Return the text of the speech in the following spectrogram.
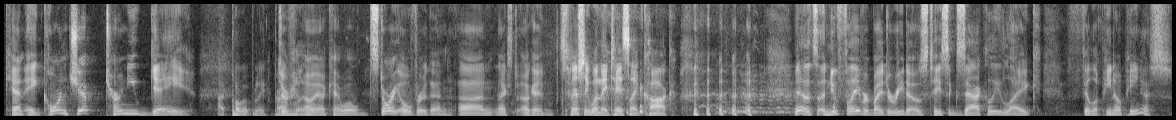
Can a corn chip turn you gay? Uh, probably. Probably. Oh, yeah, okay. Well, story over then. Uh, next, okay. Especially when they taste like cock. Yeah, that's a new flavor by Doritos. Tastes exactly like Filipino penis.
